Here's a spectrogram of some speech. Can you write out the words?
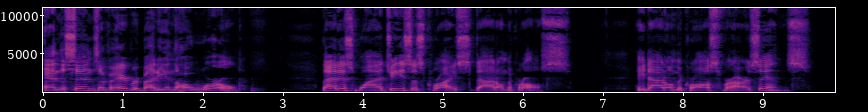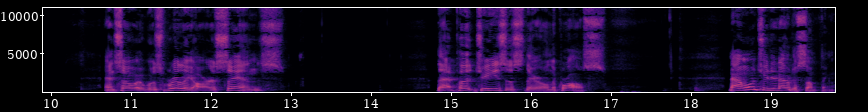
and the sins of everybody in the whole world. That is why Jesus Christ died on the cross. He died on the cross for our sins. And so it was really our sins that put Jesus there on the cross. Now I want you to notice something.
